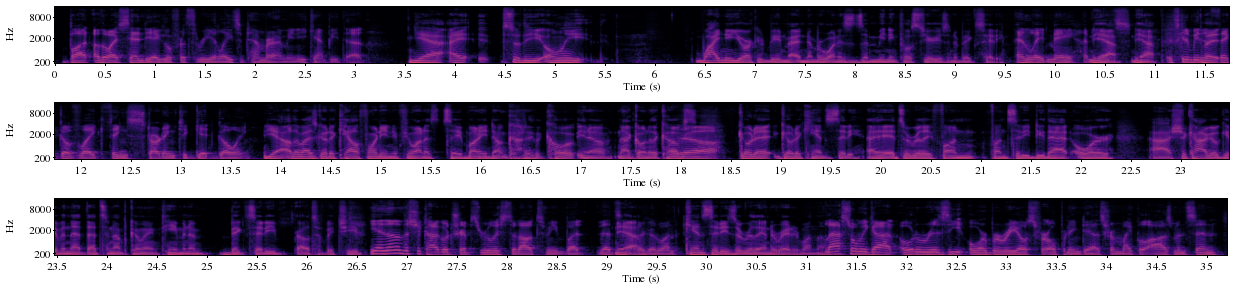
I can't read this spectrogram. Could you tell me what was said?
But otherwise, San Diego for three in late September. I mean, you can't beat that. Yeah, I so the only why New York would be my number one is it's a meaningful series in a big city. And late May. I mean, Yeah, it's, yeah. It's going to be the But- thick of like things starting to get going. Yeah, otherwise go to California, and if you want to save money, don't go to the coast. You know, not going to the coast. Yeah. Go to go to Kansas City. Uh, it's a really fun fun city. to Do that or uh, Chicago, given that that's an upcoming team in a big city, relatively cheap. Yeah, none of the Chicago trips really stood out to me, but that's Yeah, another good one. Kansas City is a really underrated one though. Last one we got Odorizzi or Berrios for opening day. That's from Michael Osmondson.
